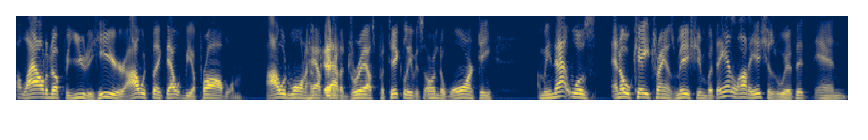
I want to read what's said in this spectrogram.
loud enough for you to hear, I would think that would be a problem. I would want to have Okay. that addressed, particularly if it's under warranty. I mean, that was an okay transmission, but they had a lot of issues with it, and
